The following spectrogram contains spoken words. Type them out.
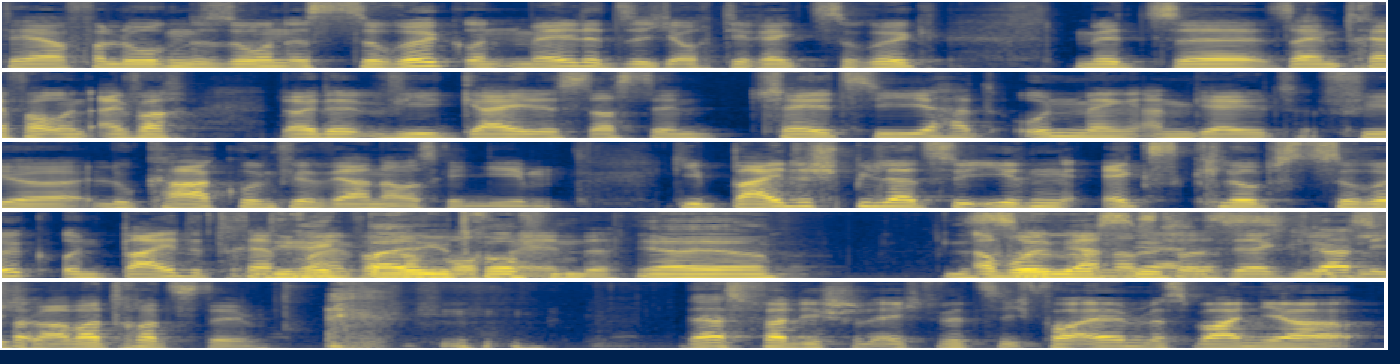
Der verlorene Sohn ist zurück und meldet sich auch direkt zurück mit äh, seinem Treffer und einfach Leute, wie geil ist das denn? Chelsea hat Unmengen an Geld für Lukaku und für Werner ausgegeben. Gibt beide Spieler zu ihren Ex-Clubs zurück und beide treffen Direkt einfach beide am getroffen. Wochenende. Ja, ja. Das Obwohl so Werner zwar sehr glücklich war, aber trotzdem. Das fand ich schon echt witzig. Vor allem, es waren ja,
